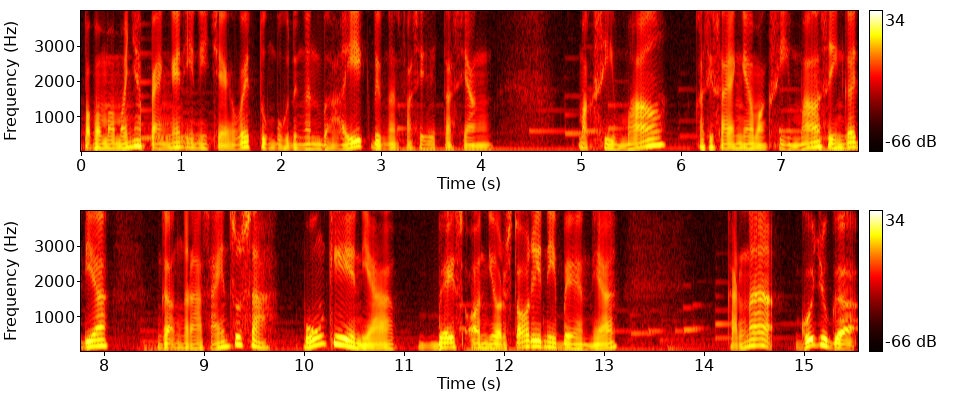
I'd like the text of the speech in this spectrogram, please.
Papa mamanya pengen ini cewek tumbuh dengan baik dengan fasilitas yang maksimal, kasih sayangnya maksimal sehingga dia nggak ngerasain susah. Mungkin ya, based on your story nih Ben ya. Karena gue juga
